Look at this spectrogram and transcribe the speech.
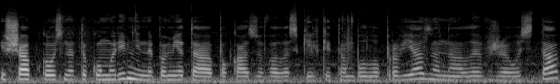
І шапка ось на такому рівні, не пам'ятаю, показувала, скільки там було пров'язано, але вже ось так.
